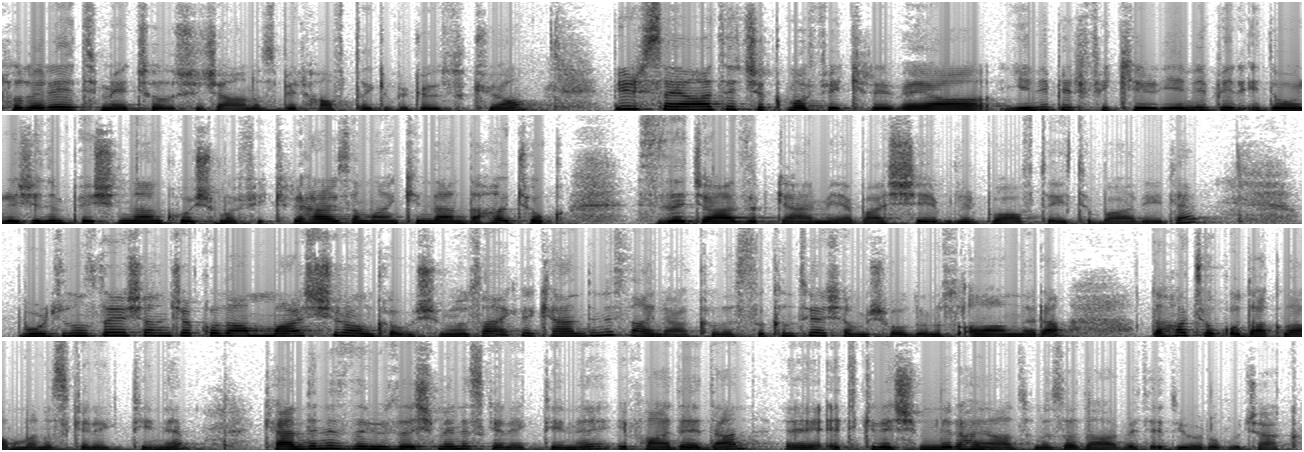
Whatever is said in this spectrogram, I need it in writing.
tolere etmeye çalışacağınız bir hafta gibi gözüküyor. Bir seyahate çıkma fikri veya yeni bir fikir, yeni bir ideolojinin peşinden koşma fikri her zamankinden daha çok size cazip gelmeye başlayabilir bu hafta itibariyle. Burcunuzda yaşanacak olan Mars-Şiron kavuşumu özellikle kendinizle alakalı sıkıntı yaşamış olduğunuz alanlara daha çok odaklanmanız gerektiğini, kendinizle yüzleşmeniz gerektiğini ifade eden e, etkileşimleri hayatınıza davet ediyor olacak.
